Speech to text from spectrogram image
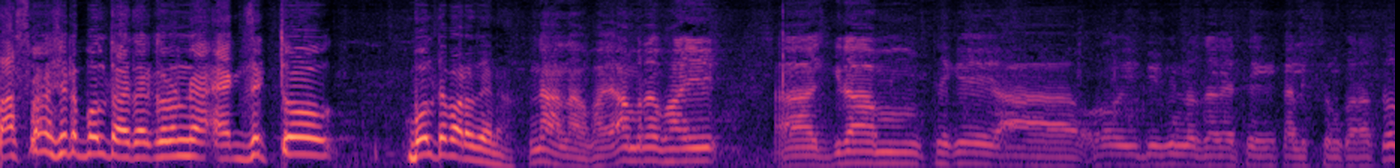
লাস্ট মানে সেটা বলতে হয় তার কারণ একজ্যাক্ট তো বলতে পারা যায় না। না না ভাই আমরা ভাই গ্রাম থেকে ওই বিভিন্ন জায়গায় থেকে কালেকশন করা তো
